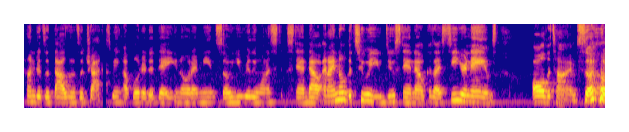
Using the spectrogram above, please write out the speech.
hundreds of thousands of tracks being uploaded a day. You know what I mean? So you really want to st stand out. And I know the two of you do stand out because I see your names all the time. So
